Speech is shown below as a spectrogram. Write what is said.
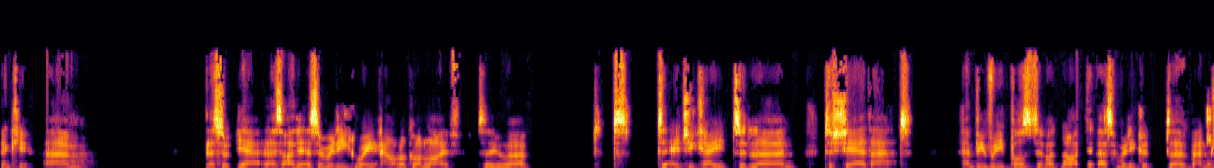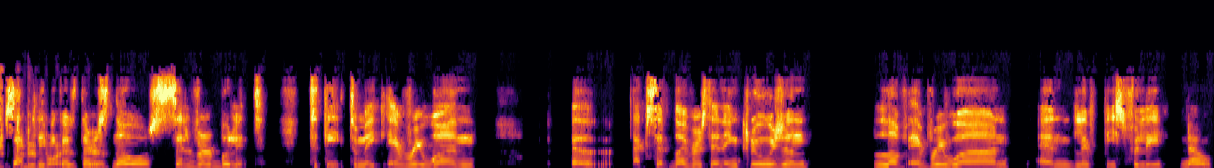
thank you. Um, that's, yeah, that's, I think that's a really great outlook on life to, uh, to, to educate, to learn, to share that and be really positive. I, no, I think that's a really good uh, mantra to Exactly, live by. because there's no silver bullet to to make everyone uh, accept diversity and inclusion, love everyone, and live peacefully. No,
